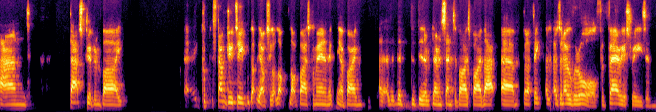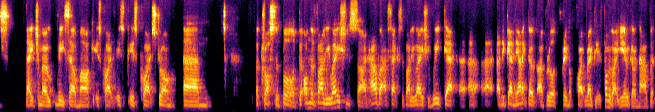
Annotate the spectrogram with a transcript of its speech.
and that's driven by stamp duty. We've got you know, obviously got a lot, lot of buyers come in and you know buying uh, the, the, the, they're incentivized by that. Um, but I think as an overall, for various reasons, the HMO resale market is quite is, is quite strong um, across the board. But on the valuation side, how that affects the valuation, we get uh, uh, uh and again the anecdote I brought bring up quite regularly. It's probably about a year ago now, but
